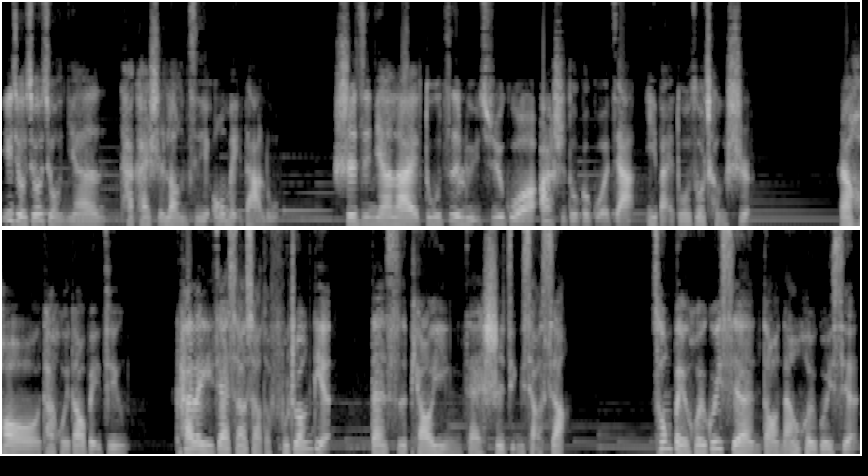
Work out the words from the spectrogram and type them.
一九九九年，他开始浪迹欧美大陆，十几年来独自旅居过二十多个国家，一百多座城市。然后他回到北京，开了一家小小的服装店，单四漂影在市井小巷。从北回归线到南回归线，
